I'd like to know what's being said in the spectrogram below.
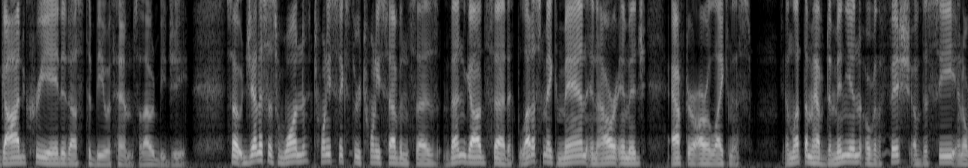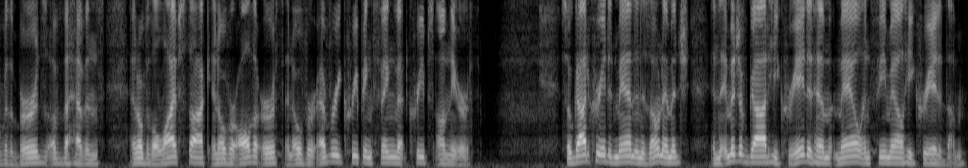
God created us to be with him. So that would be G. So Genesis 1 26 through 27 says, Then God said, Let us make man in our image, after our likeness. And let them have dominion over the fish of the sea, and over the birds of the heavens, and over the livestock, and over all the earth, and over every creeping thing that creeps on the earth. So God created man in his own image. In the image of God he created him, male and female he created them.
